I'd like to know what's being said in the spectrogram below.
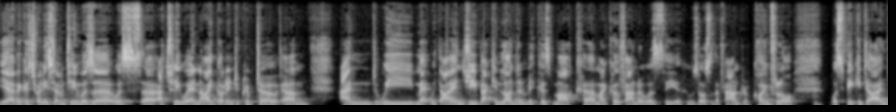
Yeah, because 2017 was uh, was uh, actually when I got into crypto, um, and we met with ING back in London because Mark, uh, my co-founder, was the who was also the founder of CoinFloor, was speaking to ING,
